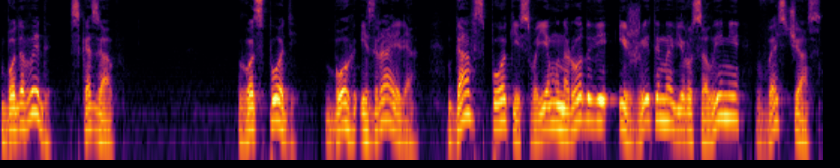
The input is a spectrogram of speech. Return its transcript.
Бо Давид сказав Господь, Бог Ізраїля, дав спокій своєму народові і житиме в Єрусалимі весь час.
